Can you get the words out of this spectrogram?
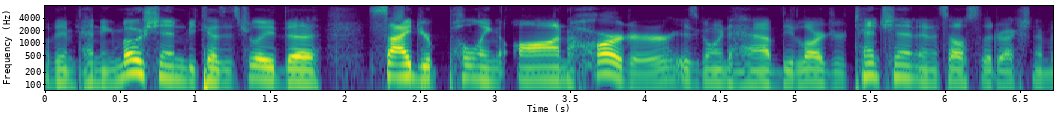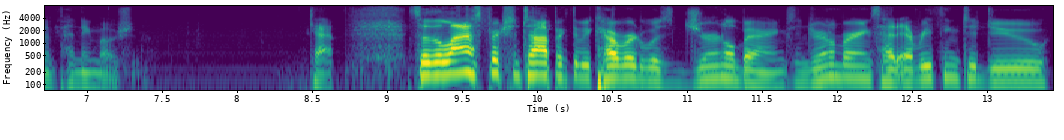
of the impending motion because it's really the side you're pulling on harder is going to have the larger tension and it's also the direction of impending motion. Okay, so the last friction topic that we covered was journal bearings, and journal bearings had everything to do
